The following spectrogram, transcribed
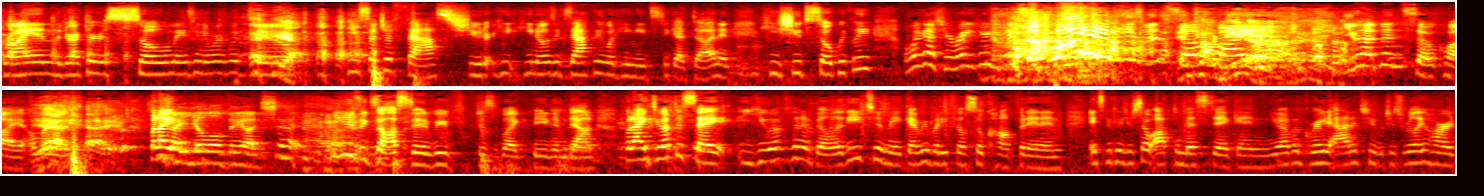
Brian, the director, is so amazing to work with, too. Yeah. He's such a fast shooter. He, he knows exactly what he needs to get done, and mm-hmm. he shoots so quickly. Oh my gosh, you're right here. He's been so quiet. He's been so Incognito. quiet. You have been so quiet. Oh Yeah, gosh. yeah, yeah. But I I, yell all day on set. he's exhausted. We've just like beaten him down. But I do have to say, you have an ability to make everybody feel so confident, and it's because you're so optimistic and you have a great attitude, which is really hard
